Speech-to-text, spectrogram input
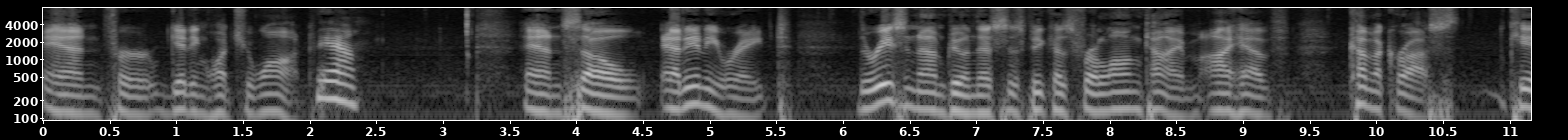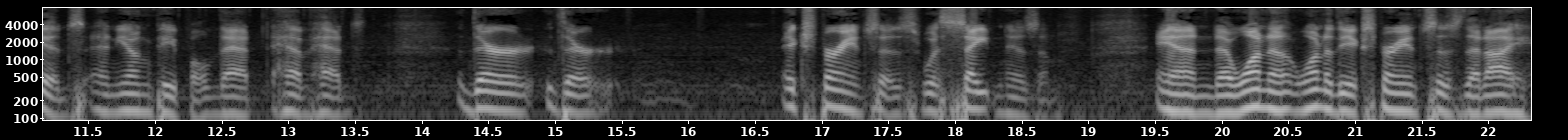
and for getting what you want. Yeah. And so, at any rate, the reason I'm doing this is because for a long time I have come across kids and young people that have had their their experiences with Satanism, and uh, one of one of the experiences that I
